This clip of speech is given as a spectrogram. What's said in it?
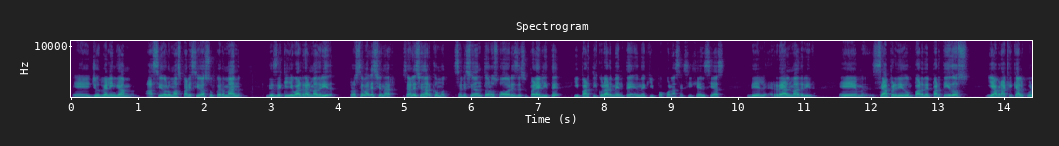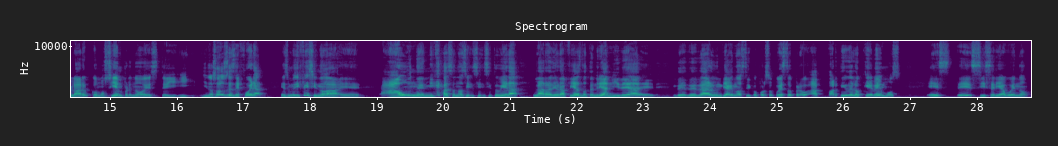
Eh, Jude Bellingham ha sido lo más parecido a Superman desde que llegó al Real Madrid, pero se va a lesionar. Se va a lesionar como se lesionan todos los jugadores de superélite y particularmente en un equipo con las exigencias del Real Madrid. Em, se ha perdido un par de partidos y habrá que calcular como siempre, ¿no? Este, y, nosotros desde fuera es muy difícil, ¿no? Eh, aún en mi caso, ¿no? Si, tuviera las radiografías no tendría ni idea de, dar un diagnóstico, por supuesto, pero a partir de lo que vemos, este, sí sería bueno,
